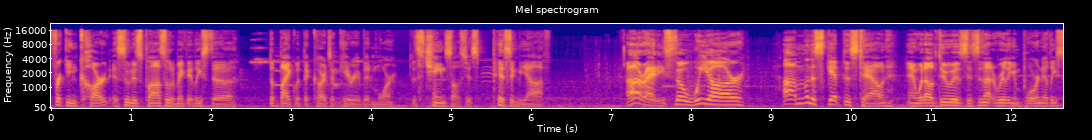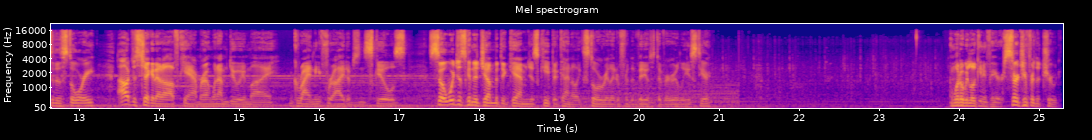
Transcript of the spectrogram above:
freaking cart as soon as possible to make at least the, the bike with the cart so I can carry a bit more. This chainsaw's just pissing me off. Alrighty, so we are... I'm gonna skip this town, and what I'll do is, it's not really important, at least to the story. I'll just check it out off camera when I'm doing my grinding for items and skills. So we're just gonna jump into Kem and just keep it kind of like story related for the videos at the very least here. What are we looking for here? Searching for the truth.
